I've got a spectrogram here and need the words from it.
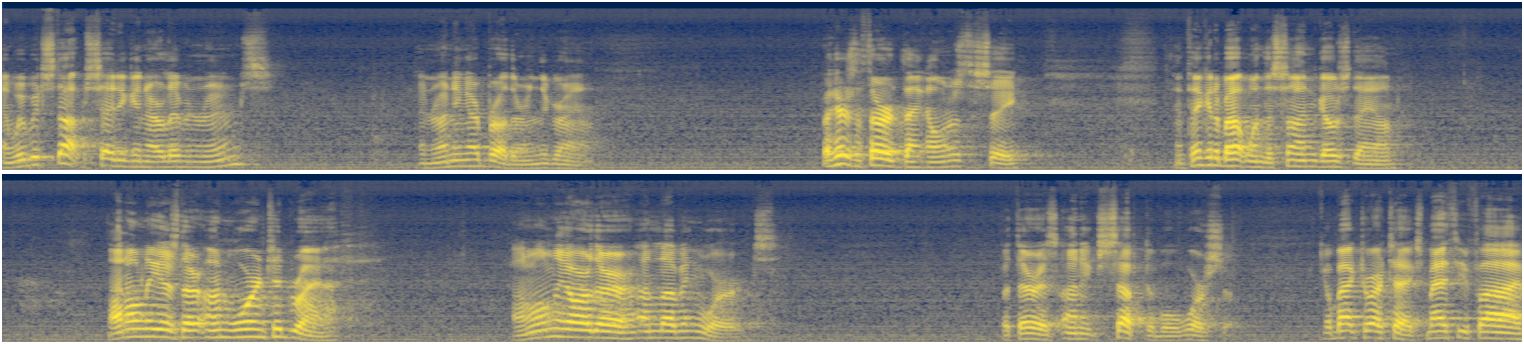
And we would stop sitting in our living rooms and running our brother in the ground. But here's the third thing I want us to see. And thinking about when the sun goes down, not only is there unwarranted wrath, not only are there unloving words, but there is unacceptable worship. Go back to our text, Matthew 5,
